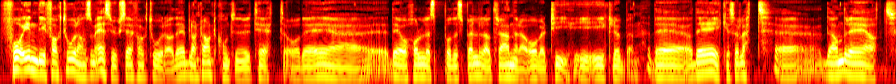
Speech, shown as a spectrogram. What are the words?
få inn de faktorene som er suksessfaktorer. Det er bl.a. kontinuitet, og det er det å holde både spillere og trenere over tid i, i klubben. Det, og det er ikke så lett. Eh, Det andre er at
